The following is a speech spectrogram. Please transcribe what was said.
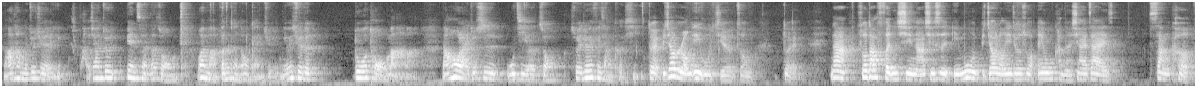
然后他们就觉得好像就变成那种万马奔腾那种感觉，你会觉得多头马嘛，然后后来就是无疾而终，所以就会非常可惜。对，比较容易无疾而终。对，那说到分心啊，其实荧幕比较容易就是说，哎，我可能现在在上课，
